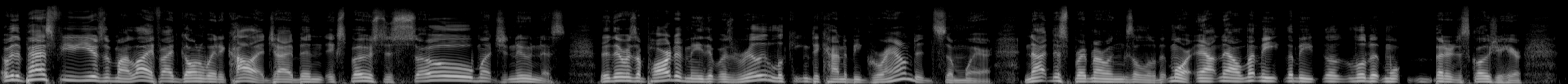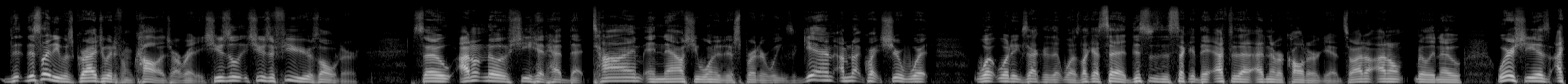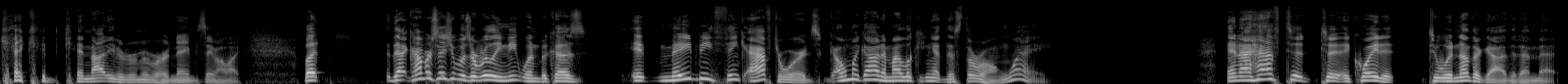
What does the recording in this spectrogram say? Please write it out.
Over the past few years of my life, I had gone away to college. I had been exposed to so much newness that there was a part of me that was really looking to kind of be grounded somewhere, not to spread my wings a little bit more. Now, now let me let me a little bit more better disclosure here. Th- this lady was graduated from college already. She was a, she was a few years older. So I don't know if she had had that time and now she wanted to spread her wings again. I'm not quite sure what what what exactly that was. Like I said, this is the second day after that. I never called her again, so I don't I don't really know where she is. I can, can, cannot even remember her name to save my life. But that conversation was a really neat one because it made me think afterwards. Oh my God, am I looking at this the wrong way? And I have to to equate it to another guy that I met,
